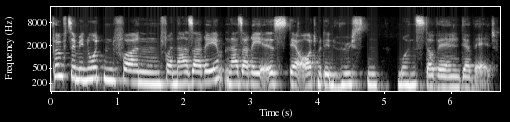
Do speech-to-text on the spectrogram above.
15 Minuten von, von Nazaré. Nazaré ist der Ort mit den höchsten Monsterwellen der Welt.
